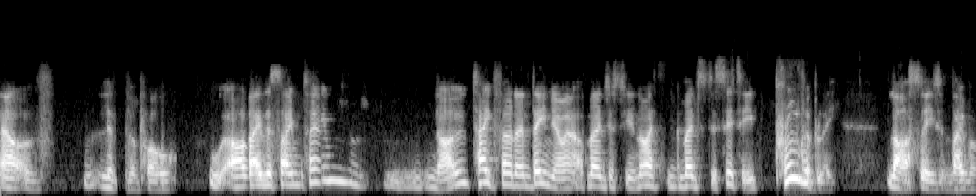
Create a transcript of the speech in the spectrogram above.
out of Liverpool. Are they the same team? No. Take Fernandinho out of Manchester United, Manchester City. Provably, last season they were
